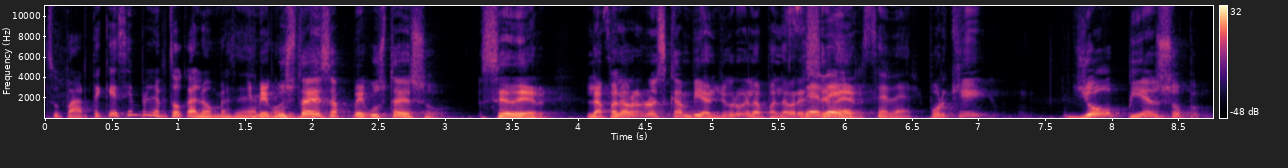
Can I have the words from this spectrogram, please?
su parte, que siempre le toca al hombre ceder. Y me por- gusta, esa, me gusta eso, ceder. La palabra no es cambiar, yo creo que la palabra Ceder, es ceder. ceder. Porque yo pienso,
